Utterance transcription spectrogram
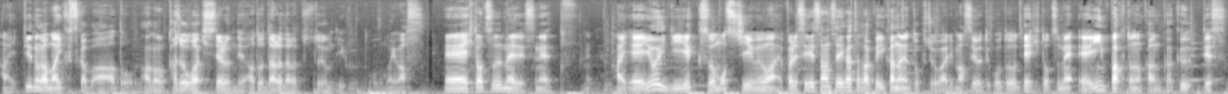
はい。っていうのが、まあ、いくつかバーっと、あの、箇条書きしてるんで、あとだらだらちょっと読んでいくと思います。えー、一つ目ですね。はいえー、良い DX を持つチームはやっぱり生産性が高く以下のような特徴がありますよということで、1つ目、えー、インパクトの感覚です。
